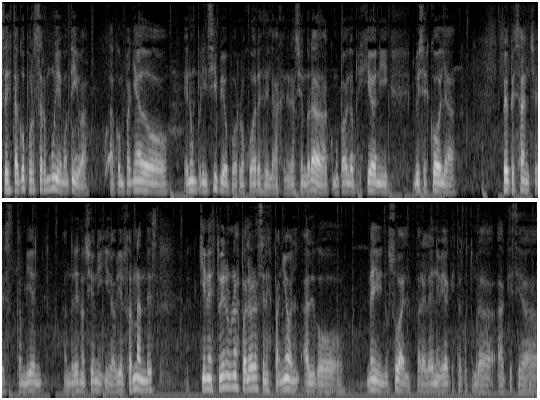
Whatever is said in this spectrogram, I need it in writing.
se destacó por ser muy emotiva, acompañado en un principio por los jugadores de la generación dorada, como Pablo Prigioni, Luis Escola, Pepe Sánchez también, Andrés Nocioni y Gabriel Fernández, quienes tuvieron unas palabras en español, algo medio inusual para la NBA que está acostumbrada a que sea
